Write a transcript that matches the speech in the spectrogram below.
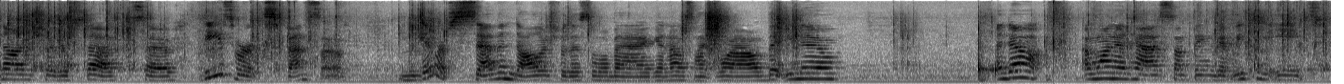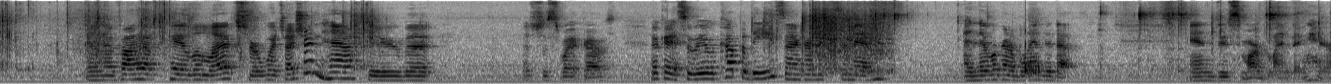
non-sugar stuff. So these were expensive. I mean, they were $7 for this little bag. And I was like, wow. But you know, I don't, I want to have something that we can eat. And if I have to pay a little extra, which I shouldn't have to, but that's just the way it goes. Okay, so we have a cup of these, and I'm going to mix them in. And then we're going to blend it up. And do some more blending here.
